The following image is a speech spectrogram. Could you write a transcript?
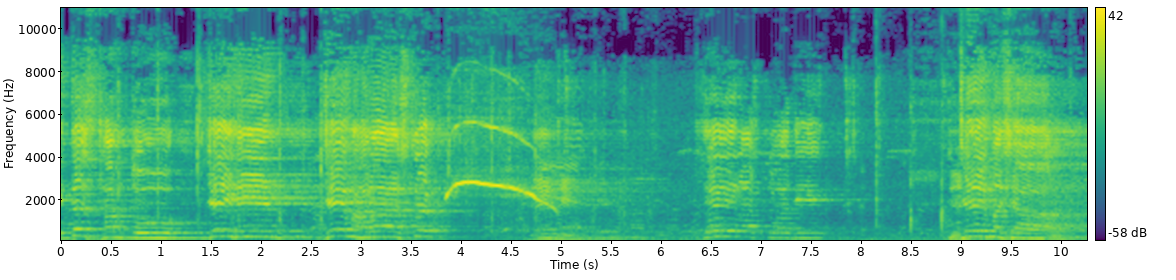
इथंच थांबतो. जय हिंद जय महाराष्ट्र. जय हिंद जय राष्ट्रवादी. जय मशाल.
